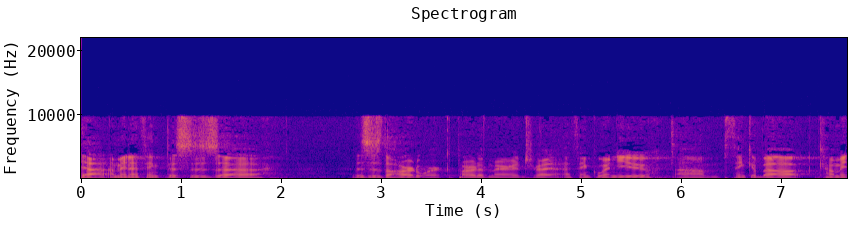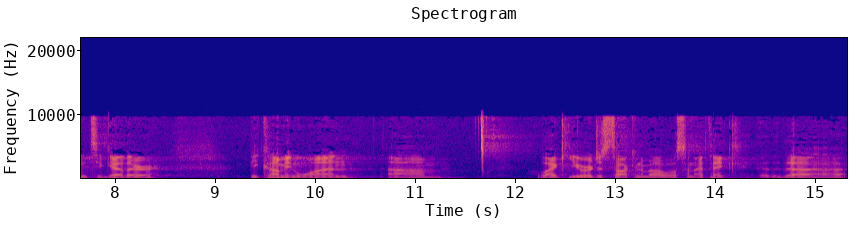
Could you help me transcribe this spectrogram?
Yeah, I mean, I think this is uh, this is the hard work part of marriage, right? I think when you um, think about coming together, becoming one, um, like you were just talking about, Wilson. I think the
